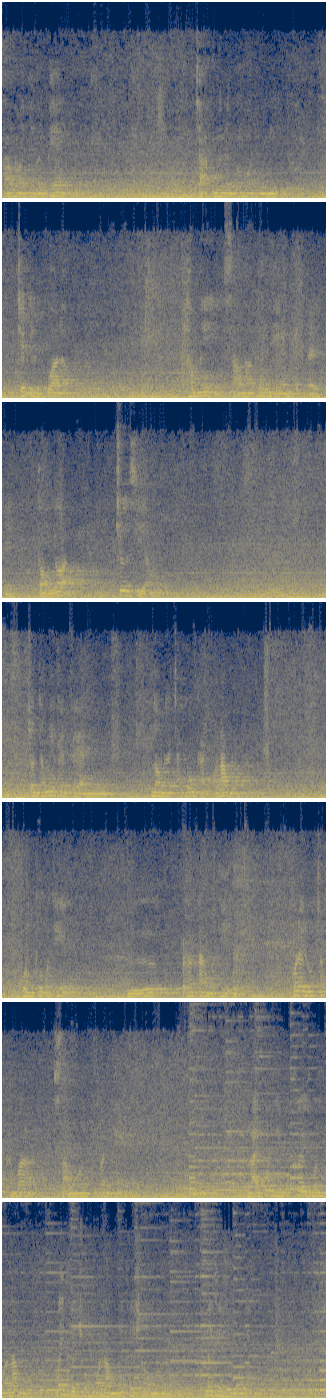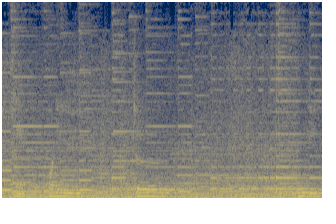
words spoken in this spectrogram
สาวน้อยที่เป็นแพงจากมือนั้นเมื่อวันมือนี้เจ็ดเดือนกว่าแล้วทำให้สาวน้อยเป็นแพงต่อยอดชื่อเสียง จนทำให้แฟนๆนอกเหนือจากวงการหมอลำแล้วคนทั่วประเทศ หรือทั้งต่างประเทศ ก็ได้รู้จักคำว่าสาวน้อยที่บ้านแพง หลายคนที่เคยเบิ่งหมอลำไม่เคยชมหมอลำไม่เคยชอบหมอลำไม่เคยดูหมอลำแต่พอดีเจอผู้หญิง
